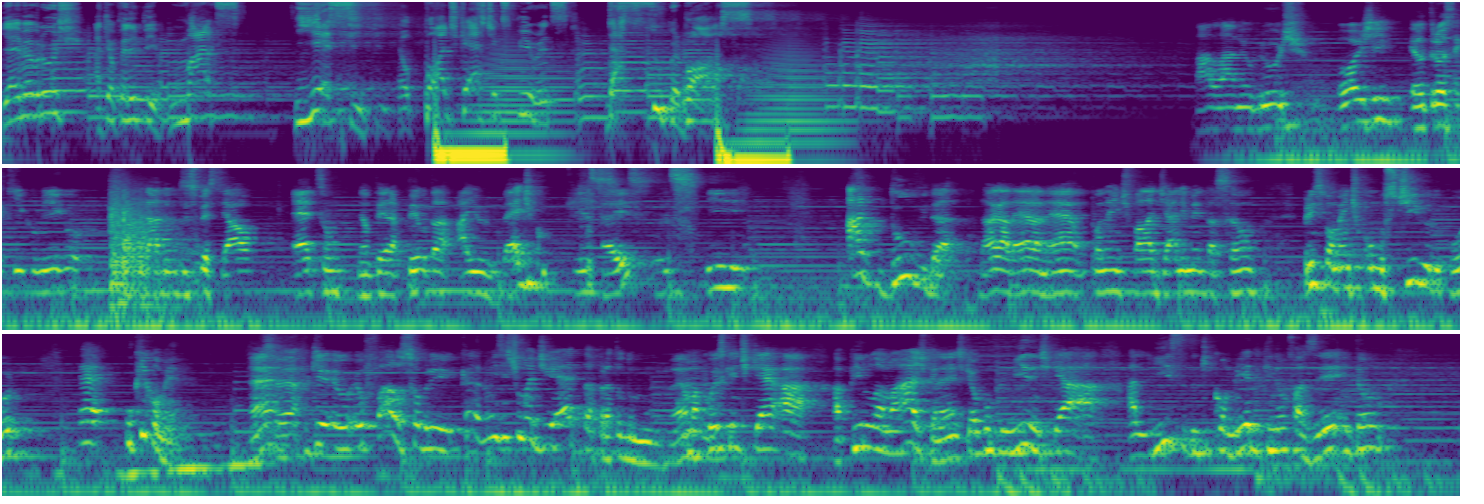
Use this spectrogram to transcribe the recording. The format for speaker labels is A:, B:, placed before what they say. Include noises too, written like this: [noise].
A: E aí, meu bruxo? Aqui é o Felipe Marx e esse é o Podcast Experience da Super Boss.
B: Fala, meu bruxo. Hoje eu trouxe aqui comigo um convidado muito especial, Edson, é um terapeuta ayurvédico.
C: Isso.
B: É isso?
C: Isso.
B: E a dúvida da galera, né, quando a gente fala de alimentação, principalmente o combustível do corpo, é o que comer. Né? Porque eu, eu falo sobre, cara, não existe uma dieta para todo mundo. É uma coisa que a gente quer a, a pílula mágica, né? A gente quer o comprimido, a gente quer a, a lista do que comer, do que não fazer. Então,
